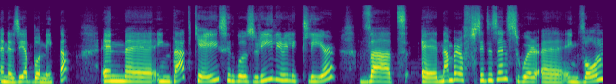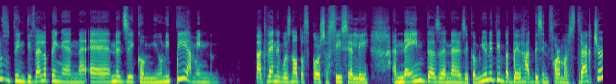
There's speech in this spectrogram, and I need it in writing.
Energia Bonita and uh, in that case, it was really, really clear that a number of citizens were uh, involved in developing an energy community. I mean, back then it was not, of course, officially named as an energy community, but they had this informal structure.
